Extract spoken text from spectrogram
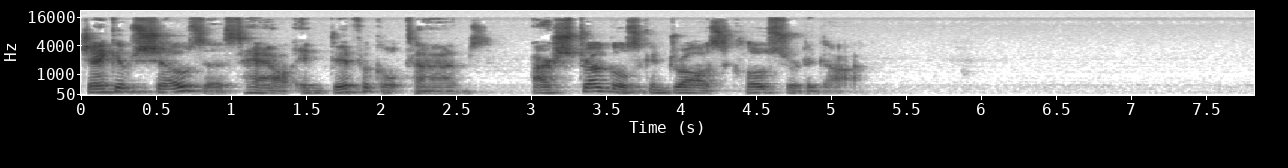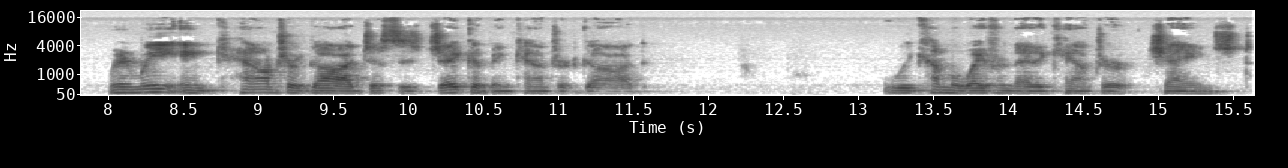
Jacob shows us how, in difficult times, our struggles can draw us closer to God. When we encounter God, just as Jacob encountered God, we come away from that encounter changed.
